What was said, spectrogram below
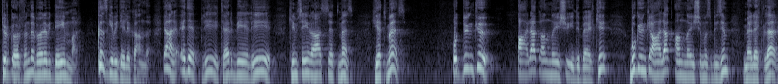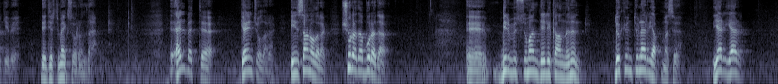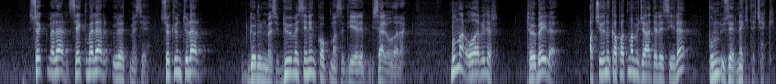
Türk örfünde böyle bir deyim var. Kız gibi delikanlı. Yani edepli, terbiyeli, kimseyi rahatsız etmez. Yetmez. O dünkü ahlak anlayışıydı belki. Bugünkü ahlak anlayışımız bizim melekler gibi dedirtmek zorunda. Elbette genç olarak, insan olarak şurada burada e, bir Müslüman delikanlının döküntüler yapması, yer yer sökmeler, sekmeler üretmesi, söküntüler görünmesi, düğmesinin kopması diyelim misal olarak. Bunlar olabilir. Tövbeyle, açığını kapatma mücadelesiyle bunun üzerine gidecek.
